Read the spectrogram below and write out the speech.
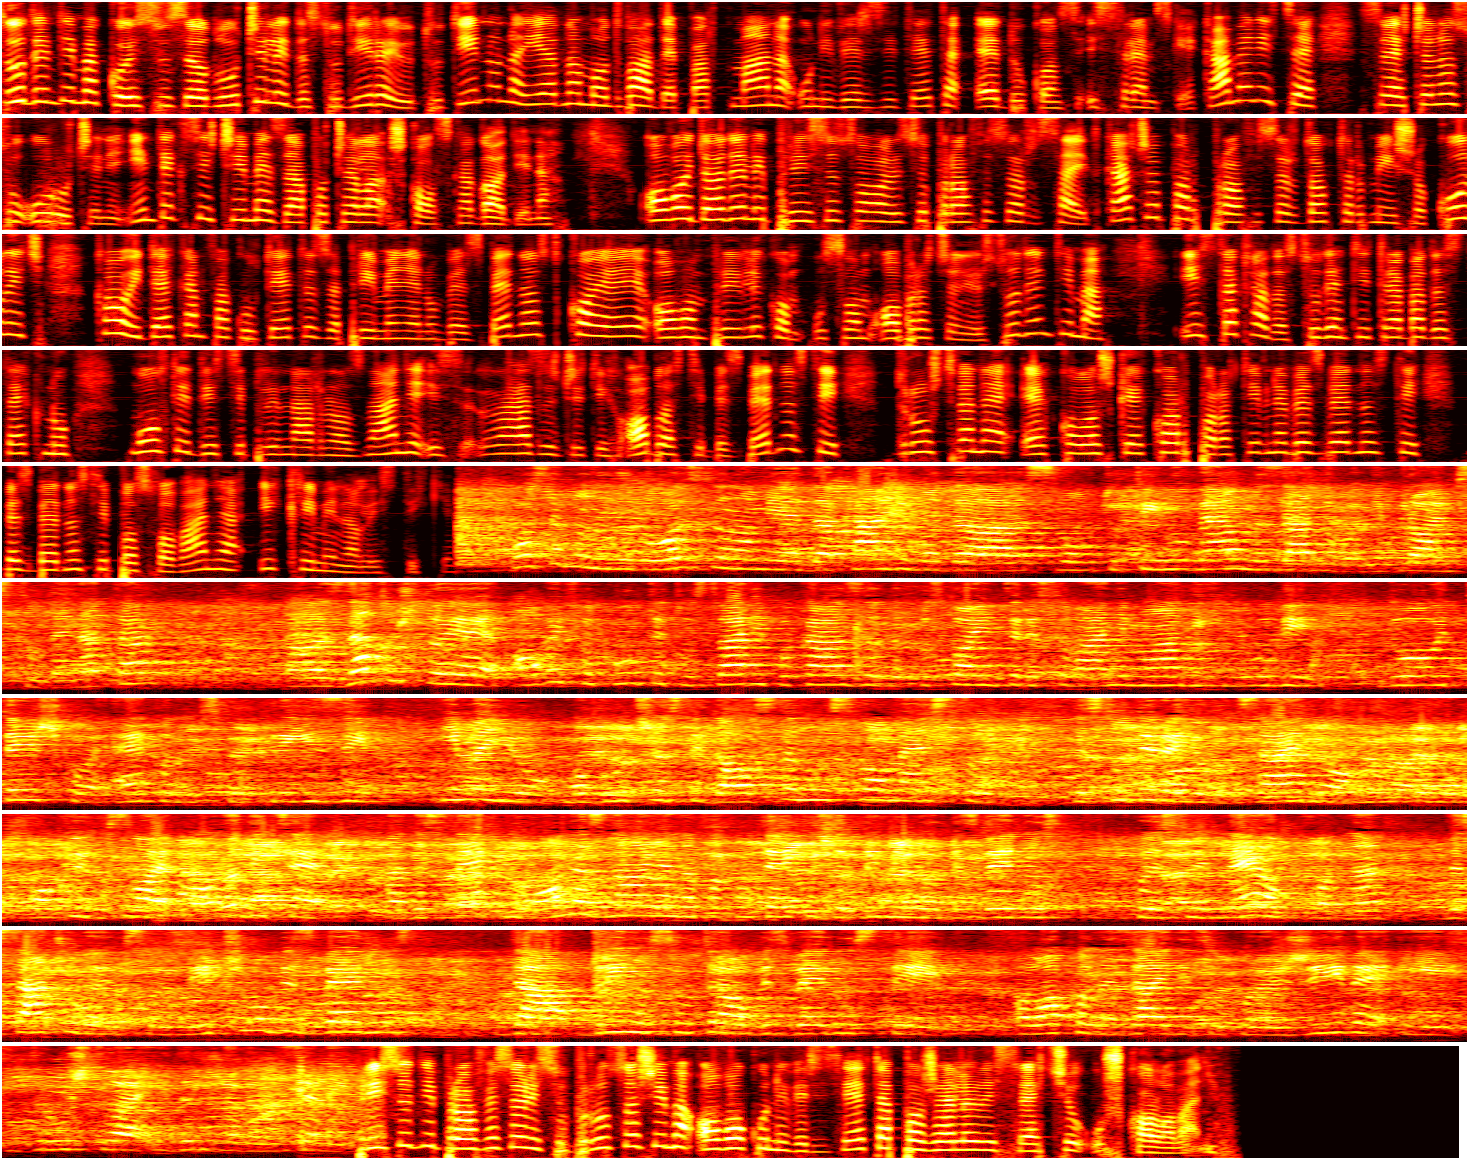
Studentima koji su se odlučili da studiraju Tutinu na jednom od dva departmana Univerziteta Edukons iz Sremske kamenice svečano su uručeni indeksi čime je započela školska godina. Ovoj dodeli prisustvovali su profesor Said Kačapor, profesor dr. Mišo Kulić, kao i dekan Fakulteta za primenjenu bezbednost koja je ovom prilikom u svom obraćanju studentima istakla da studenti treba da steknu multidisciplinarno znanje iz različitih oblasti bezbednosti, društvene, ekološke, korporativne bezbednosti, bezbednosti poslovanja i kriminalistike. Posebno zadovoljstvo nam je da kažemo da smo u Tutinu veoma zadovoljni brojem studenta, zato što je ovaj fakultet u stvari pokazao da postoji interesovanje mladih ljudi da u ovoj teškoj ekonomskoj krizi imaju mogućnosti da ostanu u svom mestu, da studiraju zajedno u okviru svoje porodice, a da steknu ona znanja na fakultetu za primjenju koja su im neophodna da sačuvaju svoju ličnu bezbednost, da brinu sutra o bezbednosti lokalne zajednice u kojoj žive i društva i države u celini. Prisutni profesori su Brucošima ovog univerziteta poželili sreću u školovanju.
